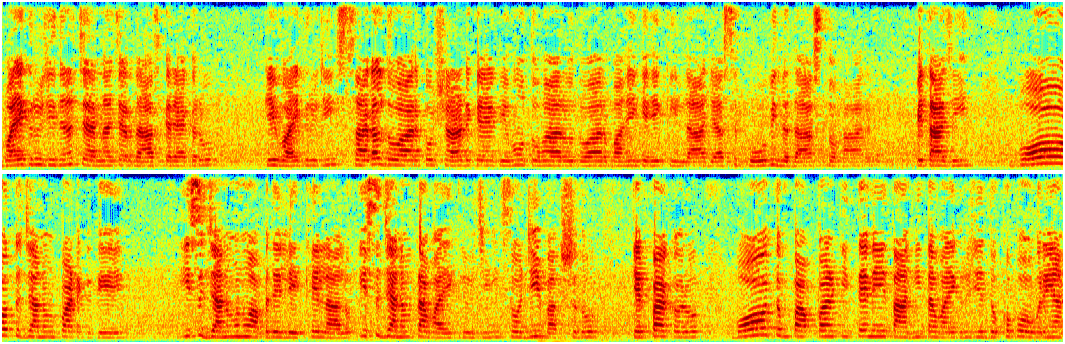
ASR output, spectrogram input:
ਵਾਹਿਗੁਰੂ ਜੀ ਦੇ ਨਾ ਚਰਨਾਂ 'ਚ ਅਰਦਾਸ ਕਰਿਆ ਕਰੋ ਕਿ ਵਾਹਿਗੁਰੂ ਜੀ, ਸਗਲ ਦੁਆਰ ਕੋ ਛੱਡ ਕੇ ਗਿਹੋ ਤੁਹਾਰੋ ਦੁਆਰ ਬਾਹੇ ਗਏ ਕੀਲਾ ਜਸ ਗੋਬਿੰਦ ਦਾਸ ਤੁਹਾਰ ਪਿਤਾ ਜੀ, ਬਹੁਤ ਜਨਮ ਭਟਕ ਕੇ, ਇਸ ਜਨਮ ਨੂੰ ਆਪਦੇ ਲੇਖੇ ਲਾ ਲਓ, ਇਸ ਜਨਮ ਤਾਂ ਵਾਹਿਗੁਰੂ ਜੀ ਸੋਜੀ ਬਖਸ਼ ਦਿਓ ਕਿਰਪਾ ਕਰੋ। ਬਹੁਤ ਪਾਪਾਂ ਕੀਤੇ ਨੇ, ਤਾਂ ਹੀ ਤਾਂ ਵਾਹਿਗੁਰੂ ਜੀ ਦੁੱਖ ਭੋਗ ਰਹੇ ਆ।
